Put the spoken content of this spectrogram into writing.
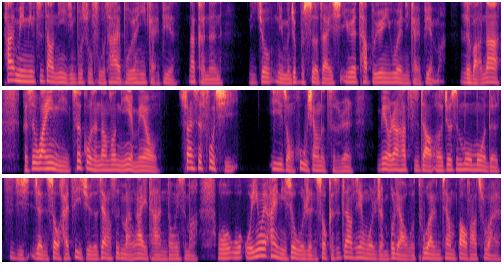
他明明知道你已经不舒服，他还不愿意改变，那可能你就你们就不适合在一起，因为他不愿意为你改变嘛，对吧？那可是万一你这过程当中你也没有算是负起一种互相的责任。没有让他知道，而就是默默的自己忍受，还自己觉得这样是蛮爱他，你懂我意思吗？我我我因为爱你，所以我忍受。可是当今天我忍不了，我突然这样爆发出来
